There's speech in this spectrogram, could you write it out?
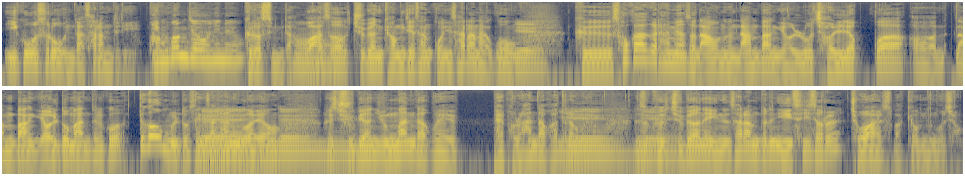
이곳으로 온다 사람들이 관광 자원이네요. 그렇습니다. 어. 와서 주변 경제 상권이 살아나고 예. 그 소각을 하면서 나오는 난방 열로 전력과 어, 난방 열도 만들고 뜨거운 물도 생산하는 네. 거예요. 네. 그래서 네. 주변 6만 가구에 배포를 한다고 하더라고요. 예, 그래서 그 예. 그 주변에 있는 사람들은 이 시설을 좋아할 수밖에 없는 거죠.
